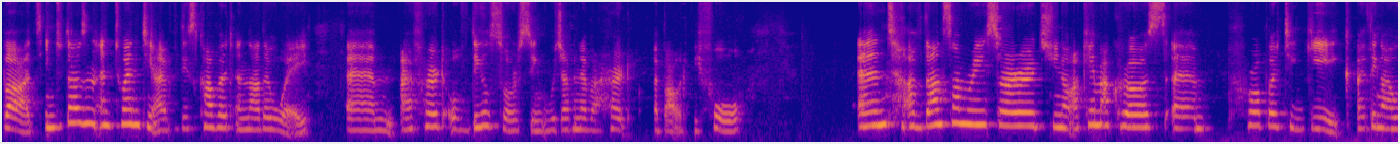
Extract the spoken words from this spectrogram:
but in 2020, I've discovered another way. Um, I've heard of deal sourcing, which I've never heard about before. And I've done some research, you know, I came across um, Property Geek. I think I,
